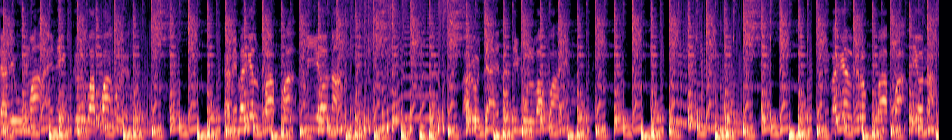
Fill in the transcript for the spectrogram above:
dari rumah ini ke Bapak Mulir Kami panggil Bapak Liona Baru cak enak timbul Bapaknya. Kami panggil grup Bapak Liona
